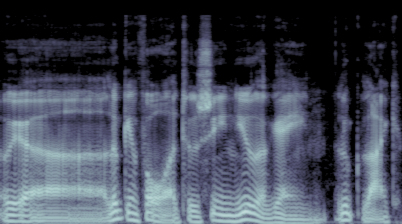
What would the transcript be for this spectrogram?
We are looking forward to seeing you again. Look like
